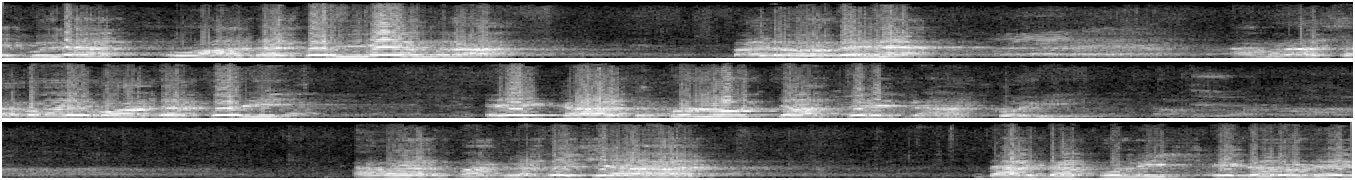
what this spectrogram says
এগুলা ওয়াদা করলে আমরা ভালো হবে না। আমরা সবাই ওয়াদা করি, এই কাজগুলো যাতে না করি। আমার বাংলাদেশে আর দারগা পুলিশ এ ধরনের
